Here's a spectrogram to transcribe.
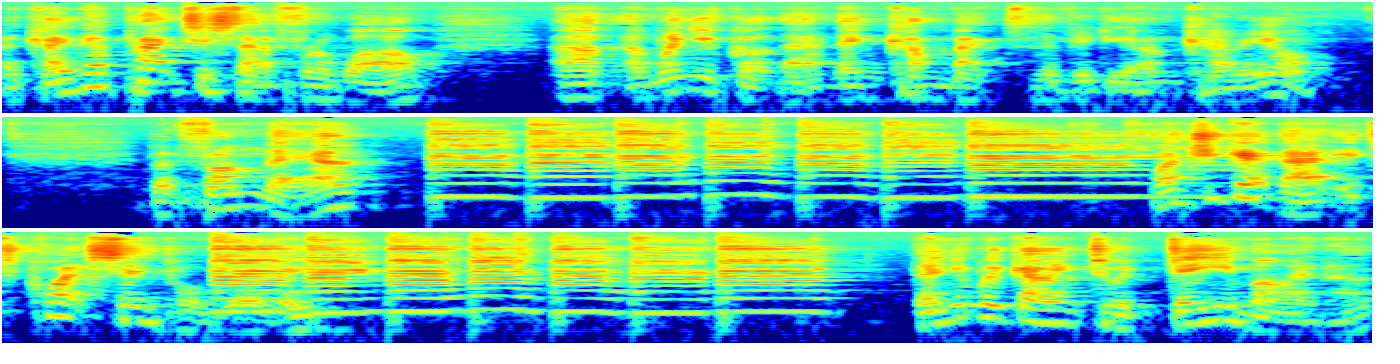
Okay, now practice that for a while, um, and when you've got that, then come back to the video and carry on. But from there, once you get that, it's quite simple, really. Then we're going to a D minor,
